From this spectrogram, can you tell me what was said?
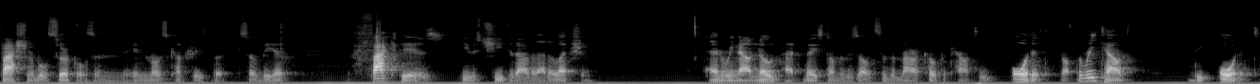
fashionable circles in, in most countries, but so be it. Fact is, he was cheated out of that election. And we now know that based on the results of the Maricopa County audit, not the recount, the audit.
